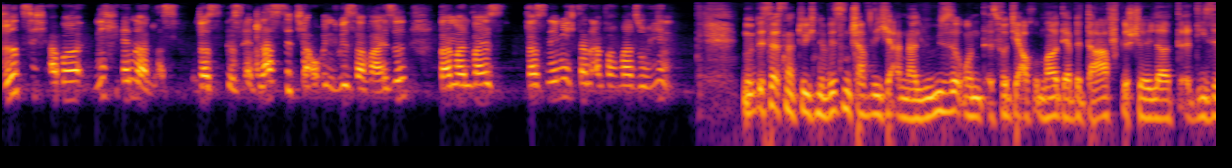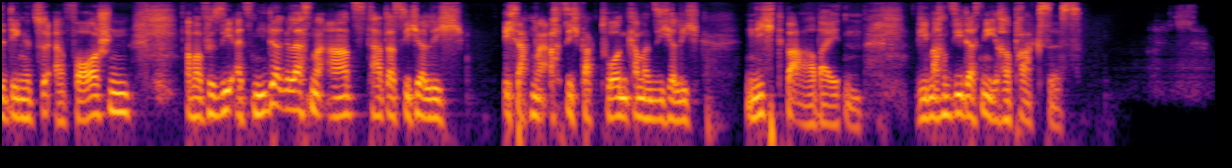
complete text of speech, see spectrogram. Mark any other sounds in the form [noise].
wird sich aber nicht ändern lassen. Das, das entlastet ja auch in gewisser Weise, weil man weiß, das nehme ich dann einfach mal so hin. Nun ist das natürlich eine wissenschaftliche Analyse und es wird ja auch immer der Bedarf geschildert, diese Dinge zu erforschen. Aber für Sie als niedergelassener Arzt hat das sicherlich, ich sag mal, 80 Faktoren kann man sicherlich nicht bearbeiten. Wie machen Sie das in Ihrer Praxis?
